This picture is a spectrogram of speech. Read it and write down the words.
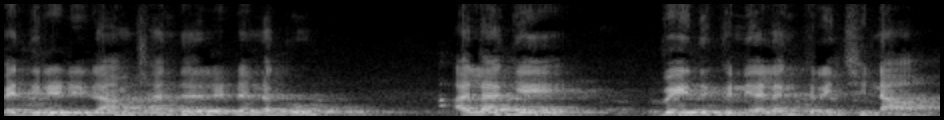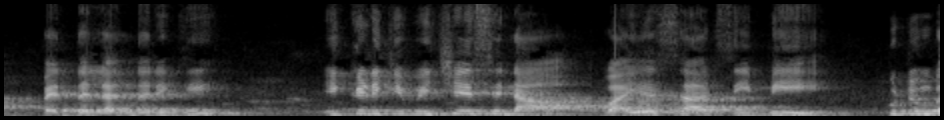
పెద్దిరెడ్డి రామచంద్రారెడ్డలకు అలాగే వేదికని అలంకరించిన పెద్దలందరికీ ఇక్కడికి విచ్చేసిన వైఎస్ఆర్సిపి కుటుంబ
